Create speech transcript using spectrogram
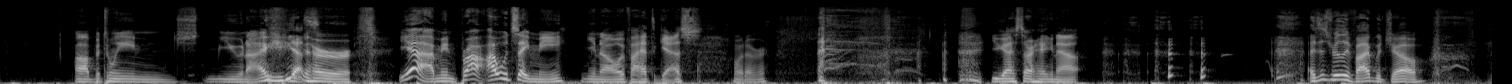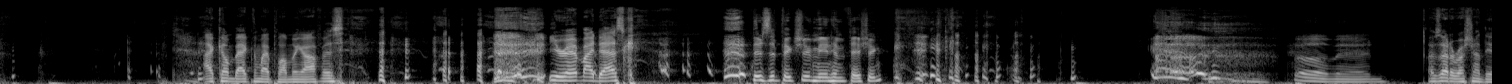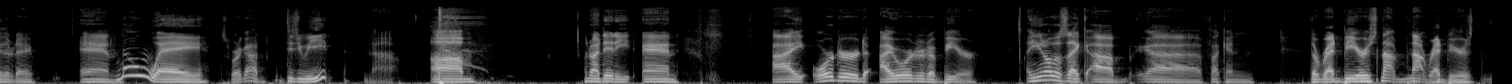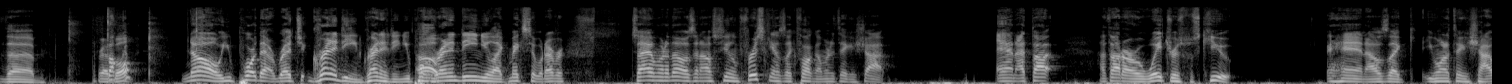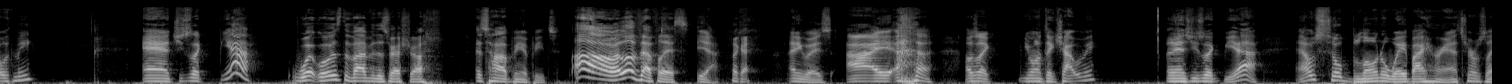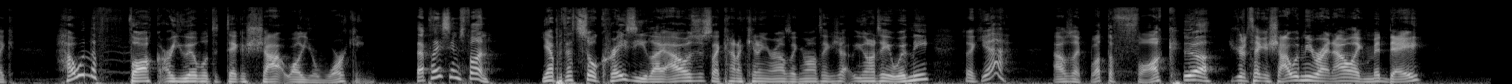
Uh, between you and I, Yes. or yeah, I mean, bro, I would say me. You know, if I had to guess, Whatever. you guys start hanging out. I just really vibe with Joe. I come back to my plumbing office. You're at my desk. There's a picture of me and him fishing. Oh man. I was at a restaurant the other day, and No way. swear to God, Did you eat? Nah. Um No, I did eat and I ordered I ordered a beer. And you know those like uh uh fucking the red beers, not not red beers, the Red fuck- Bull? No, you pour that red ch- grenadine, grenadine. You pour Oh. grenadine, you like mix it whatever. So I had one of those and I was feeling frisky. I was like, "Fuck, I'm going to take a shot." And I thought I thought our waitress was cute. And I was like, "You want to take a shot with me?" And she's like, "Yeah." What What was the vibe of this restaurant? It's jalapeno pizza. Oh, I love that place. Yeah. Okay. Anyways, I I was like, "You want to take a shot with me?" And she's like, "Yeah." And I was so blown away by her answer. I was like, "How in the fuck are you able to take a shot while you're working?" That place seems fun. Yeah, but that's so crazy. Like I was just like kind of kidding around. I was like, "You want to take a shot? You want to take it with me?" She's like, "Yeah." I was like, "What the fuck? Yeah. You're gonna take a shot with me right now, like midday?"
